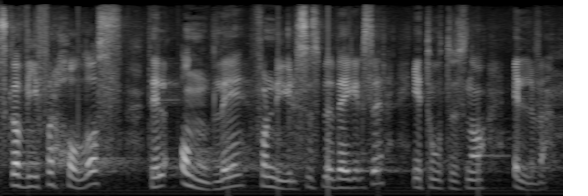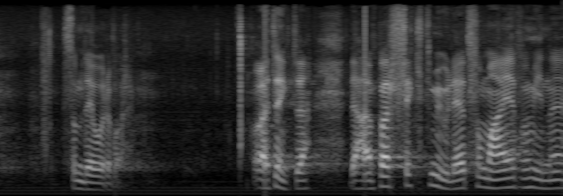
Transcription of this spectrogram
skal vi forholde oss til åndelige fornyelsesbevegelser i 2011, som det året var. Og jeg tenkte det er en perfekt mulighet for meg for mine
